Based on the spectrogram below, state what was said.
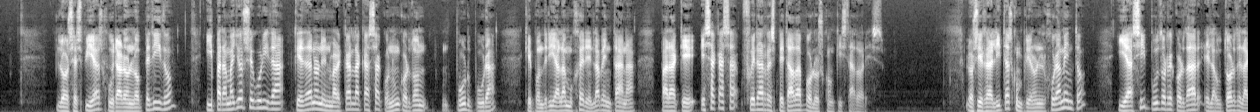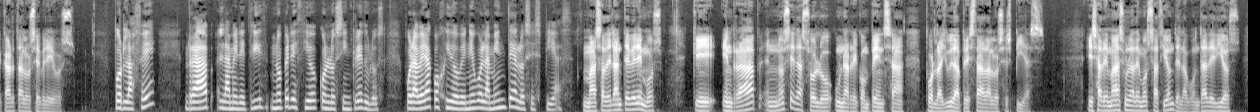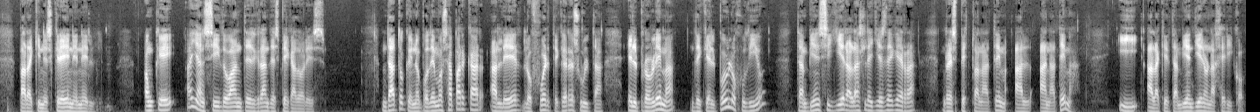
Los espías juraron lo pedido y para mayor seguridad quedaron en marcar la casa con un cordón púrpura que pondría la mujer en la ventana para que esa casa fuera respetada por los conquistadores. Los israelitas cumplieron el juramento y así pudo recordar el autor de la carta a los hebreos. Por la fe, Raab la meretriz no pereció con los incrédulos por haber acogido benévolamente a los espías. Más adelante veremos que en Raab no se da solo una recompensa por la ayuda prestada a los espías. Es además una demostración de la bondad de Dios para quienes creen en Él, aunque hayan sido antes grandes pecadores. Dato que no podemos aparcar al leer lo fuerte que resulta el problema de que el pueblo judío también siguiera las leyes de guerra respecto al anatema, y a la que también dieron a Jericó.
